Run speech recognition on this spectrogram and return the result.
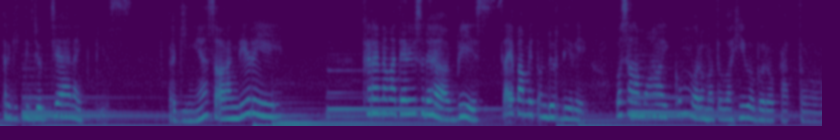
Pergi ke Jogja naik bis. Perginya seorang diri. Karena materi sudah habis, saya pamit undur diri. Wassalamualaikum warahmatullahi wabarakatuh.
